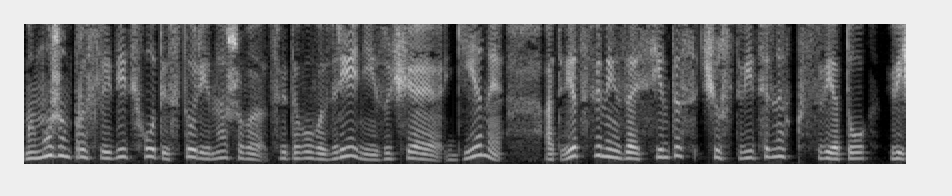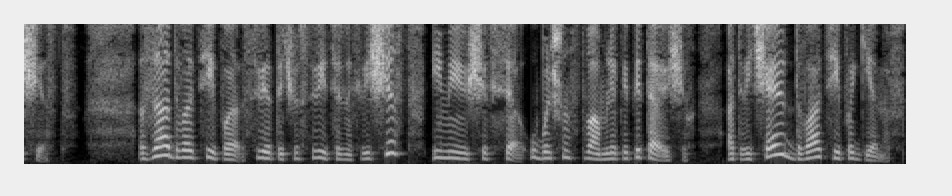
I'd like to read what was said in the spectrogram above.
мы можем проследить ход истории нашего цветового зрения, изучая гены, ответственные за синтез чувствительных к свету веществ. За два типа светочувствительных веществ, имеющихся у большинства млекопитающих, отвечают два типа генов.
